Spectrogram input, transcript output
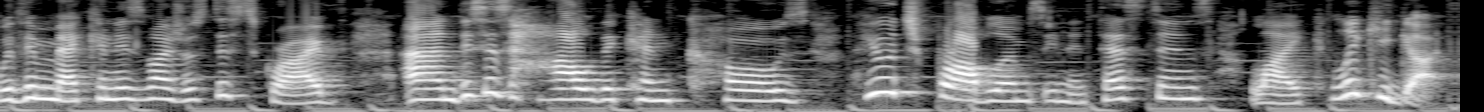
with the mechanism I just described, and this is how they can cause huge problems in intestines like leaky gut.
